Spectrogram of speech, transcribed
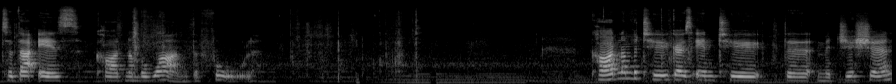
so that is card number one the fool card number two goes into the magician.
